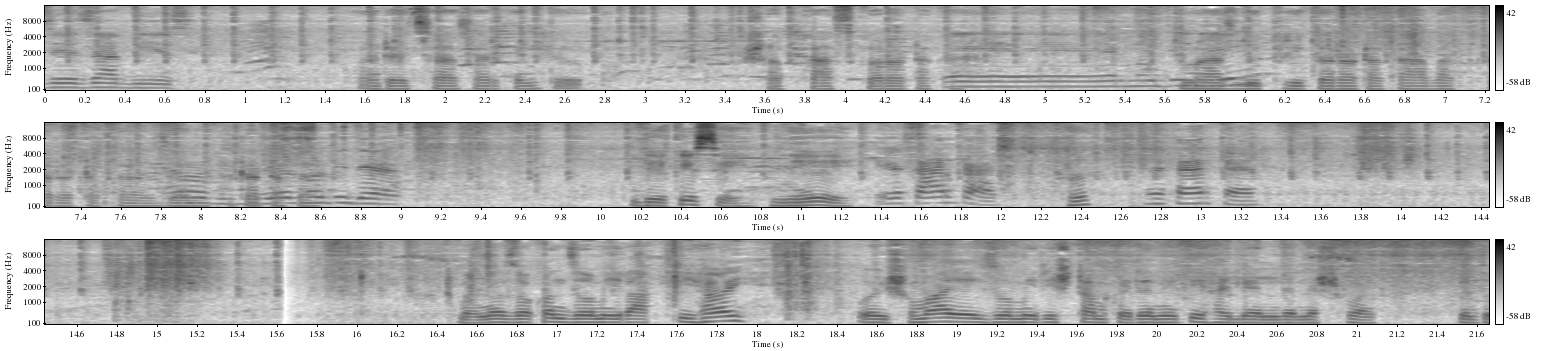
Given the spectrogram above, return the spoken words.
যে যা দিয়েছে আরে চাচার কিন্তু সব কাজ করা টাকা। এ- এর মধ্যে মাছ বিক্রি করা টাকা আবাদ করা টাকা কাটা টাকা দেখেছি কার হ্যাঁ? মানে যখন জমি রাখতে হয় ওই সময় এই জমির স্টাম্প করে নিতে হয় লেনদেনের সময়। কিন্তু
